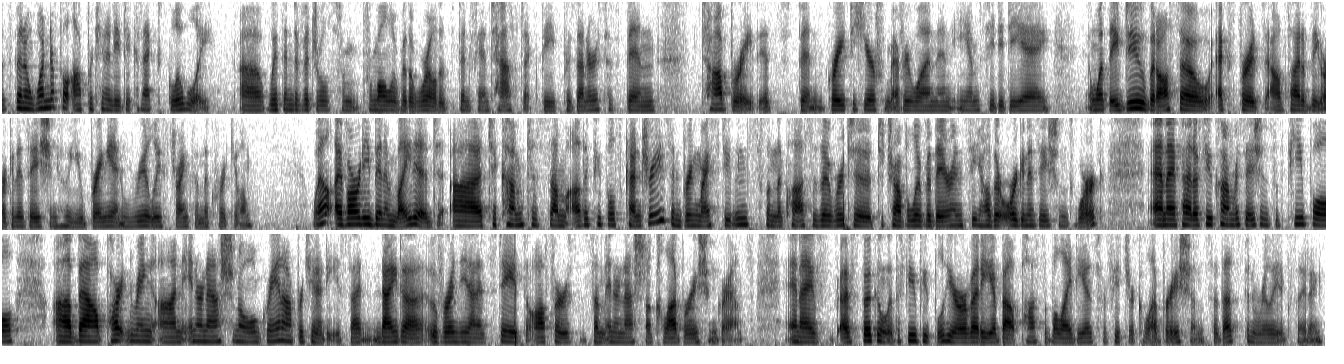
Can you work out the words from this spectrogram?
It's been a wonderful opportunity to connect globally uh, with individuals from, from all over the world. It's been fantastic. The presenters have been top rate. It's been great to hear from everyone in EMCDDA and what they do, but also experts outside of the organization who you bring in really strengthen the curriculum. Well, I've already been invited uh, to come to some other people's countries and bring my students when the class is over to, to travel over there and see how their organizations work. And I've had a few conversations with people about partnering on international grant opportunities. Uh, NIDA over in the United States offers some international collaboration grants. And I've, I've spoken with a few people here already about possible ideas for future collaborations. So that's been really exciting.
